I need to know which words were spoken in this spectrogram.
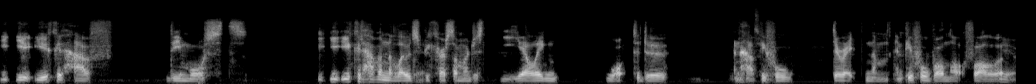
you, you could have the most you, you could have on the loudspeaker someone just yelling what to do and have people directing them and people will not follow it Yeah.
